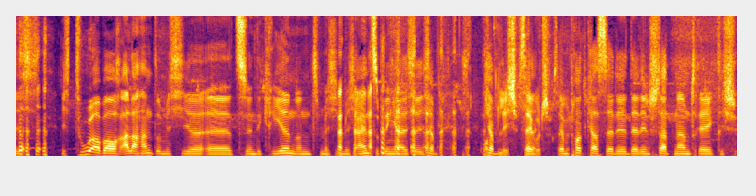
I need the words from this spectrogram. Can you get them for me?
ich, ich tue aber auch allerhand, um mich hier äh, zu integrieren und mich, mich einzubringen. Ja, ich ich habe ich, ich hab. Sehr gut, sehr einen gut. Podcast, der, den- der den Stadtnamen trägt. Ich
